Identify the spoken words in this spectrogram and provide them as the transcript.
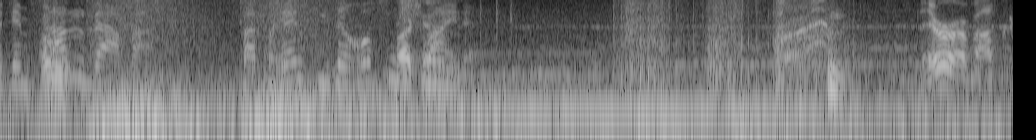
Mit dem oh. Flammenwerfer! Verbrennt diese Russenschweine! They were about to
